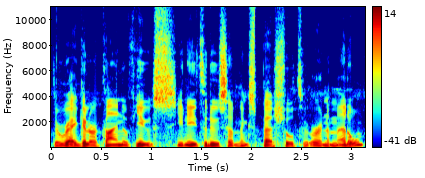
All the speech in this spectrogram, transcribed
the regular kind of use. You need to do something special to earn a medal.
